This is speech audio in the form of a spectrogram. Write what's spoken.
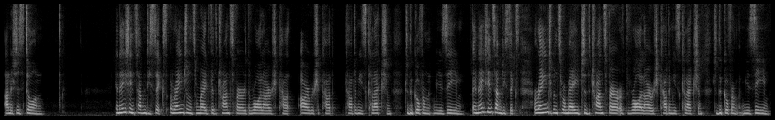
and it is done. In 1876, arrangements were made for the transfer of the Royal Irish, Irish Academy's collection to the Government Museum. In 1876, arrangements were made to the transfer of the Royal Irish Academy's collection to the Government Museum.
